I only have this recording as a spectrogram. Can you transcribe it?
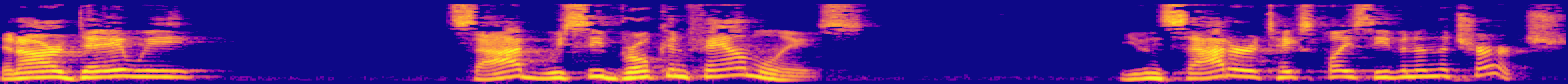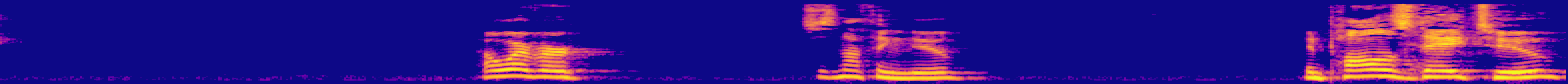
In our day we, sad, we see broken families. Even sadder, it takes place even in the church. However, this is nothing new. In Paul's day too,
